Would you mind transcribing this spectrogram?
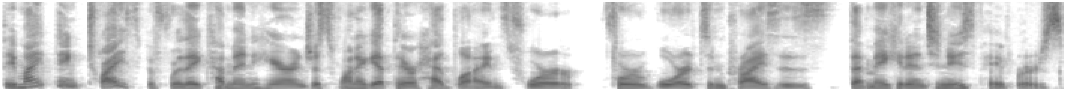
they might think twice before they come in here and just want to get their headlines for for awards and prizes that make it into newspapers.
